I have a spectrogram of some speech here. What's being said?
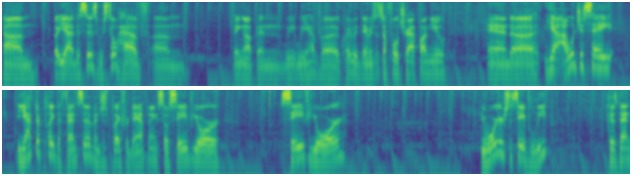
Um, but yeah, this is, we still have, um, thing up and we, we have uh, quite a bit of damage. It's a full trap on you. And uh, yeah, I would just say you have to play defensive and just play for dampening. So save your save your your warriors to save leap because then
